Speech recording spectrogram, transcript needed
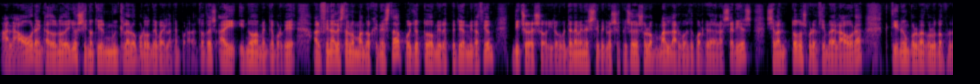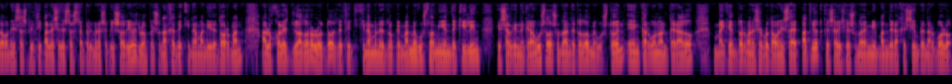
a la hora en cada uno de ellos si no tienes muy claro por dónde va a ir la temporada. Entonces, ahí, y nuevamente, porque al final están los mandos. ¿Quién está? Pues yo todo mi respeto y admiración. Dicho eso, y lo comenté también en streaming, los episodios son los más largos de cualquiera de las series. Se van todos por encima de la hora. Tiene un problema con los dos protagonistas principales en estos tres primeros episodios, los personajes de Kinaman y de Dorman, a los cuales yo adoro los dos. Es decir, Kinaman es lo que más me gustó a mí en The Killing, es alguien de que me ha gustado absolutamente todo, me gustó en, en Carbono Alterado. Michael Dorman es el protagonista de Patriot, que sabéis que es una de mis banderas que siempre enarbolo,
